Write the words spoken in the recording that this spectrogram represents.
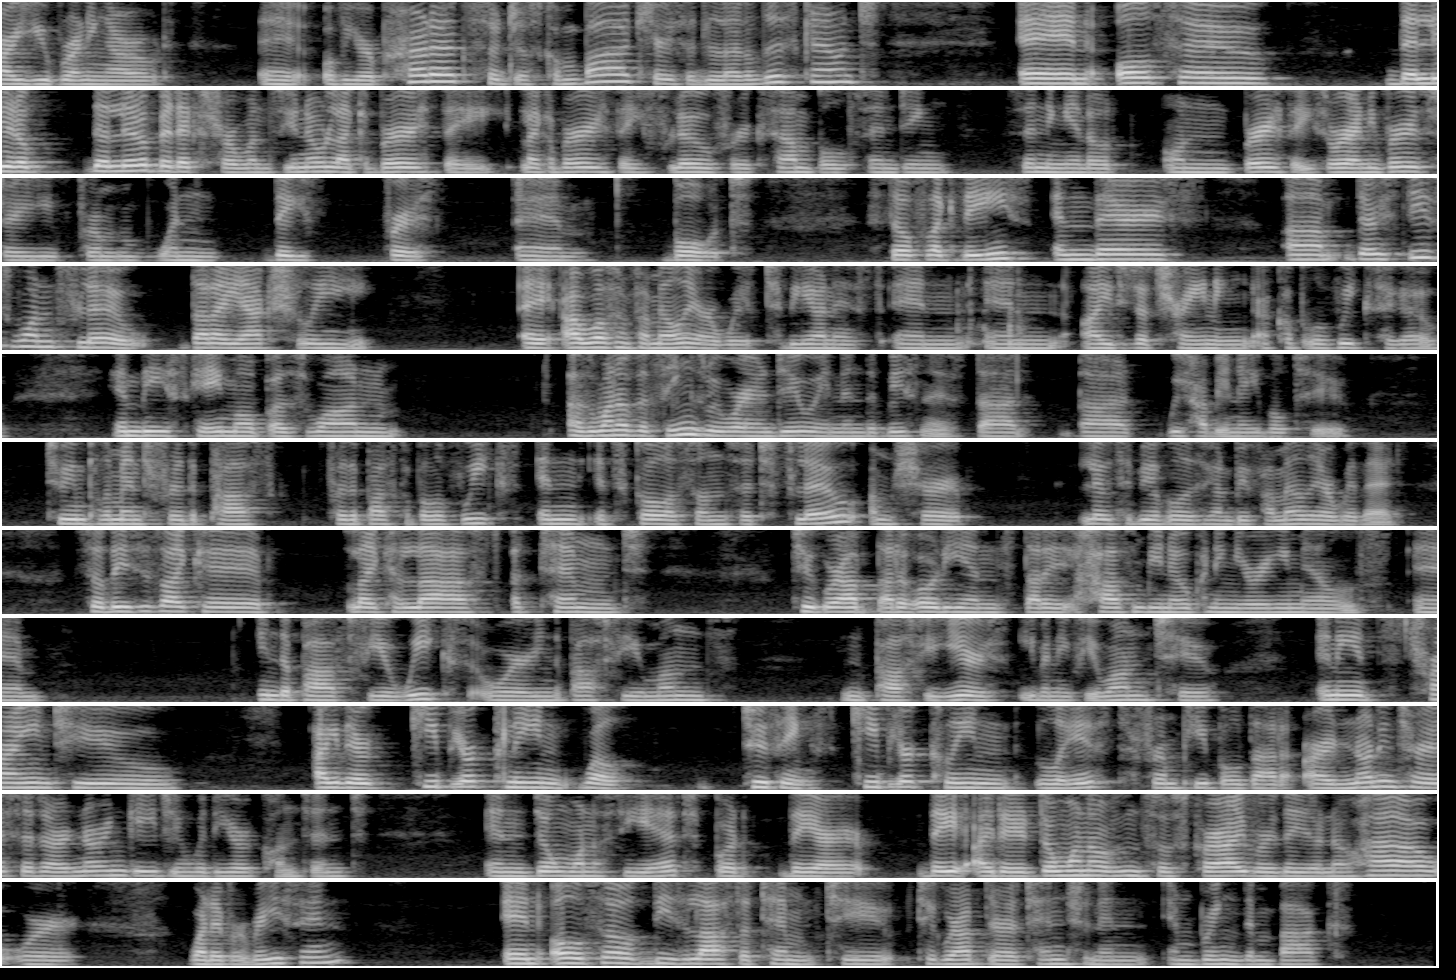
are you running out uh, of your product. So just come back. Here's a little discount, and also the little the little bit extra ones. You know, like a birthday, like a birthday flow, for example, sending sending it out on birthdays or anniversary from when they first um, bought stuff like these. And there's um, there's this one flow that I actually I, wasn't familiar with, to be honest, and and I did a training a couple of weeks ago, and these came up as one as one of the things we were doing in the business that that we have been able to to implement for the past for the past couple of weeks and it's called a sunset flow. I'm sure loads of people is going to be familiar with it. So this is like a like a last attempt to grab that audience that it hasn't been opening your emails um, in the past few weeks or in the past few months in the past few years even if you want to. And it's trying to either keep your clean well two things. Keep your clean list from people that are not interested are not engaging with your content and don't want to see it but they are they either don't want to unsubscribe or they don't know how or whatever reason. And also this last attempt to to grab their attention and, and bring them back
